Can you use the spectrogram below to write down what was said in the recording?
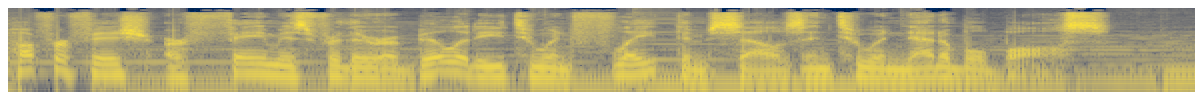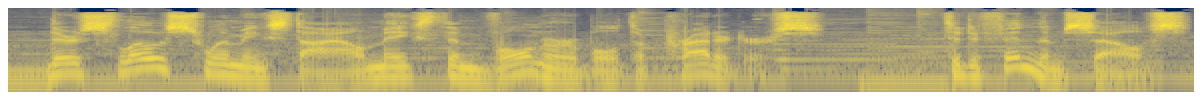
Pufferfish are famous for their ability to inflate themselves into inedible balls. Their slow swimming style makes them vulnerable to predators. To defend themselves,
